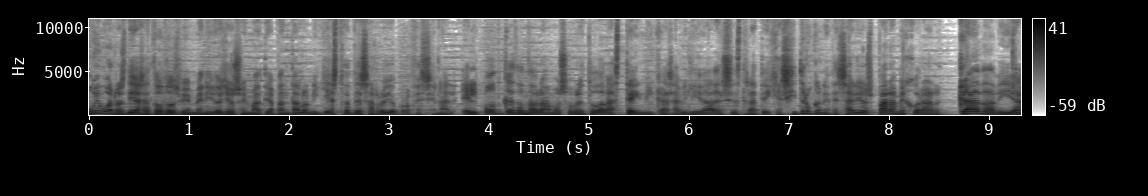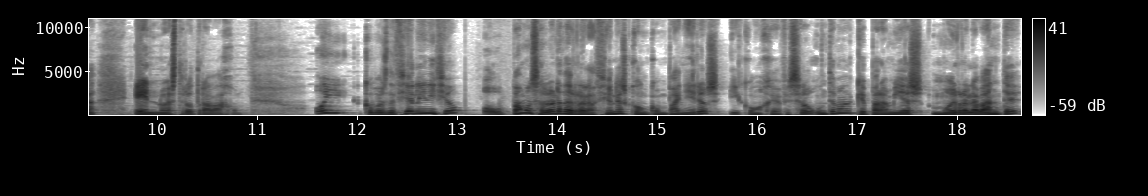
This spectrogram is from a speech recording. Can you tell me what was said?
Muy buenos días a todos, bienvenidos. Yo soy Matías Pantalón y esto es Desarrollo Profesional, el podcast donde hablamos sobre todas las técnicas, habilidades, estrategias y trucos necesarios para mejorar cada día en nuestro trabajo. Hoy, como os decía al inicio, vamos a hablar de relaciones con compañeros y con jefes. Un tema que para mí es muy relevante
